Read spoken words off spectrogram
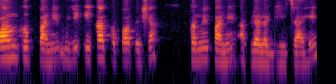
पाऊन कप पाणी म्हणजे एका कपापेक्षा कमी पाणी आपल्याला घ्यायचं आहे.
